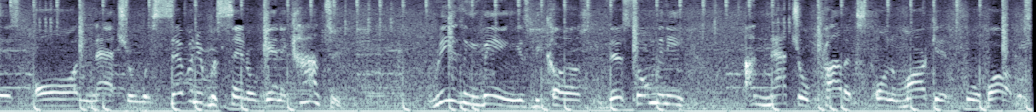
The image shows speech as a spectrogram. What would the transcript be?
is all natural with 70% organic content. Reason being is because there's so many unnatural products on the market for barbers.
